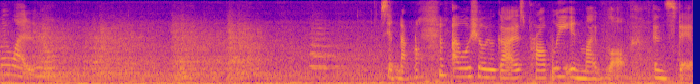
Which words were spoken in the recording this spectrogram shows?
ไม่ไหวแล้ว เสียงดังเนาะ I will show you guys probably in my vlog instead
